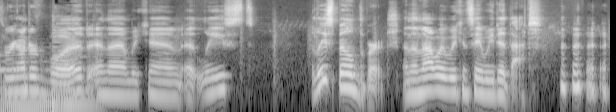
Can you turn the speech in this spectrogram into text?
300 wood, and then we can at least at least build the bridge. And then that way we can say we did that.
